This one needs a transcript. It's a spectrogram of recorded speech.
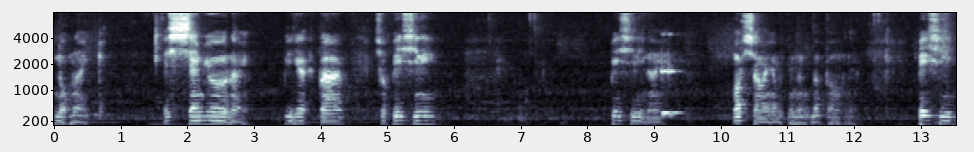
not like it's similar like PS5 so basically basically like what sorry I'm doing the phone basically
